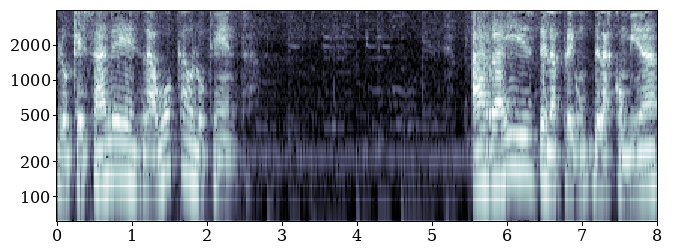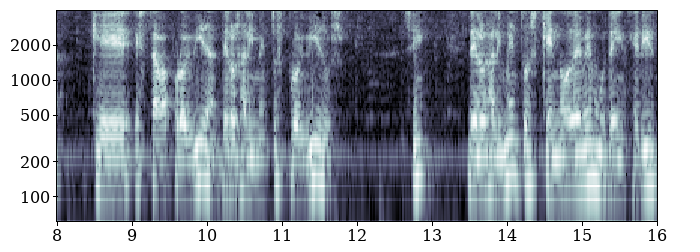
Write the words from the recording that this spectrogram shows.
¿Lo que sale es la boca o lo que entra? A raíz de la, de la comida que estaba prohibida, de los alimentos prohibidos, ¿sí? de los alimentos que no debemos de ingerir,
